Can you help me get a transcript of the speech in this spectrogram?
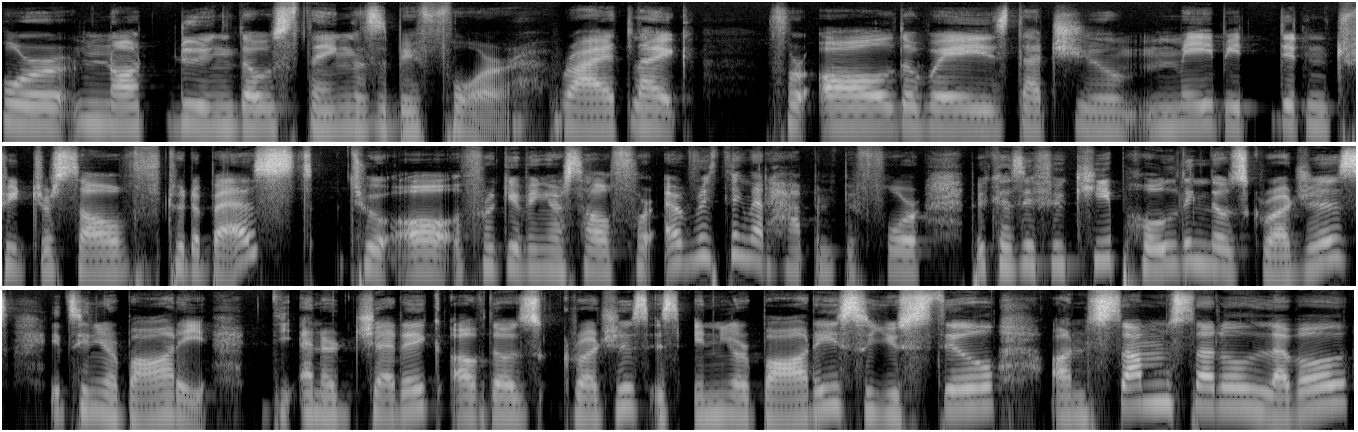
for not doing those things before, right? Like for all the ways that you maybe didn't treat yourself to the best, to all forgiving yourself for everything that happened before. Because if you keep holding those grudges, it's in your body. The energetic of those grudges is in your body. So you still, on some subtle level,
